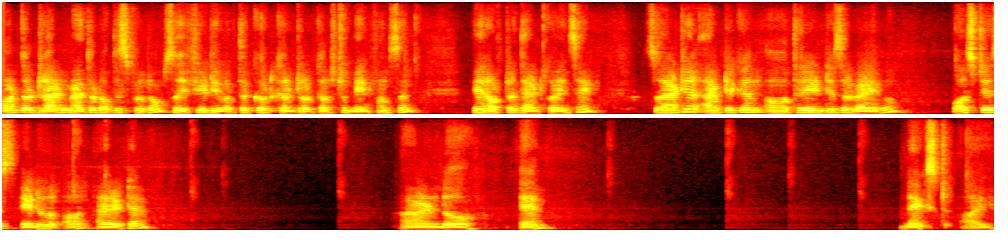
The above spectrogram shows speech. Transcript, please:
What the driven method of this program? So if you debug the code, control comes to main function. Here after that coincide. So at here I've taken uh, three integer variable. First is a double r array type and uh, n next i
